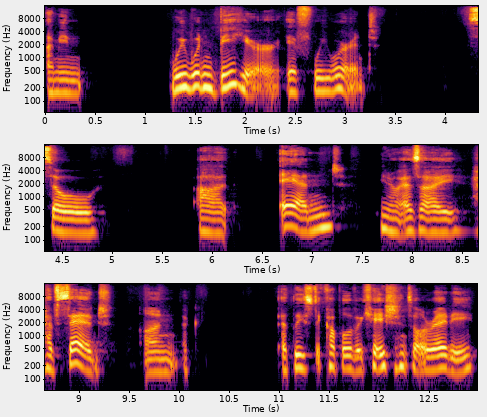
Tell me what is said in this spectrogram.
I mean, we wouldn't be here if we weren't. So, uh, and you know, as I have said on a, at least a couple of occasions already,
